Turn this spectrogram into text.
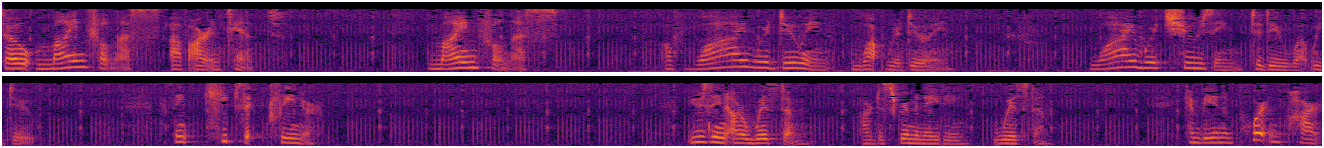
So, mindfulness of our intent, mindfulness of why we're doing what we're doing, why we're choosing to do what we do, I think keeps it cleaner. using our wisdom, our discriminating wisdom, can be an important part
